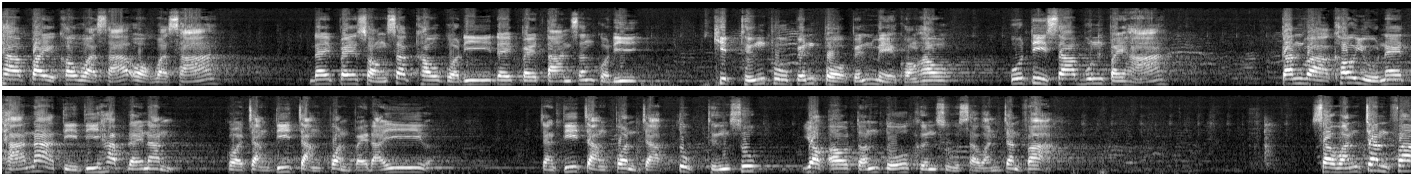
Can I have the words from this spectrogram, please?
ถ้าไปเข้าวาสาออกวาสา ได้ไปสองสักเขาก็ดี ได้ไปตานสังก็ดี คิดถึงผู้เป็นโปเป็นเมของเฮาอุติซาบุญไปหา กันว่าเข้าอยู่ในฐานะตีตีฮับใดนั้น ก็จังตีจังป้อนไปได้จังตีจังป้อนจากตุกถึงซุกยอกเอาตอนโตขึ้นสู่สวรรค์จันฟ้า สวรรค์จันฟ้า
